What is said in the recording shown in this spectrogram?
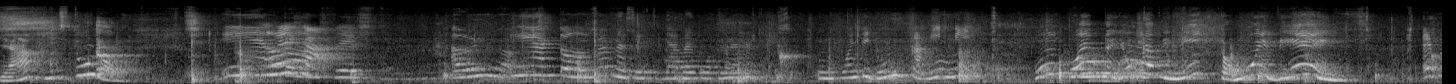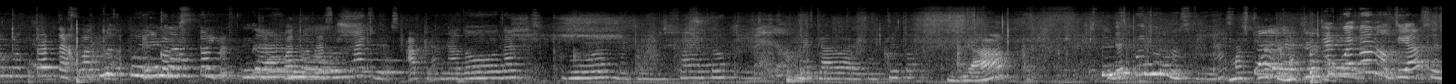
¿Ya? Más duro. Y entonces, y entonces necesitaba un puente y un caminito. Un puente y un caminito. Muy bien. El conductor trajo a todas, el conductor trajo a todas sus máquinas, aplanadoras, grúas, máquinas de mezcladora de concreto. ¿Ya? Después de unos Más fuerte, no te oigo. después de unos días el,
